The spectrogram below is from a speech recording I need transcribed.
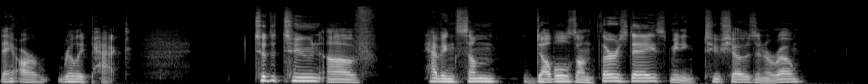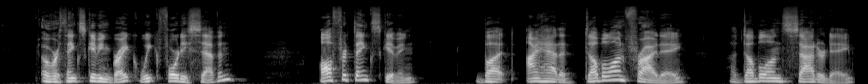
they are really packed to the tune of having some doubles on Thursdays, meaning two shows in a row. Over Thanksgiving break, week 47, all for Thanksgiving, but I had a double on Friday, a double on Saturday,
